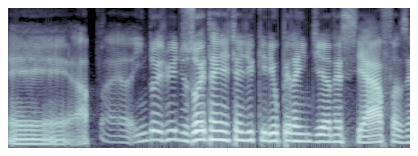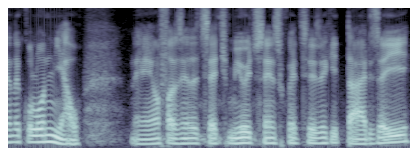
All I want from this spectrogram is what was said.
É, a, em 2018 a gente adquiriu pela Indiana SA a Fazenda Colonial, né? Uma fazenda de 7.856 hectares. Aí,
